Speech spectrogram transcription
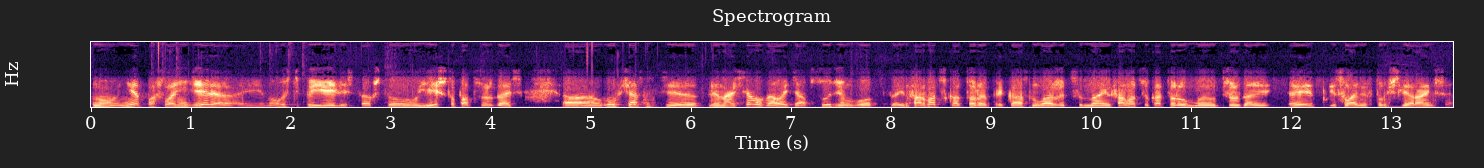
Ну, нет, пошла неделя, и новости появились, так что есть что пообсуждать. А, ну, в частности, для начала давайте обсудим вот информацию, которая прекрасно ложится на информацию, которую мы обсуждали э, и с вами в том числе раньше.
